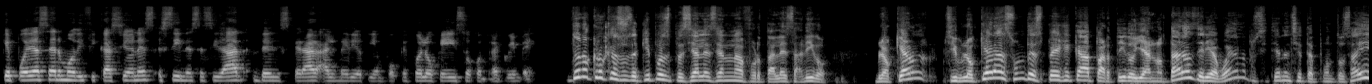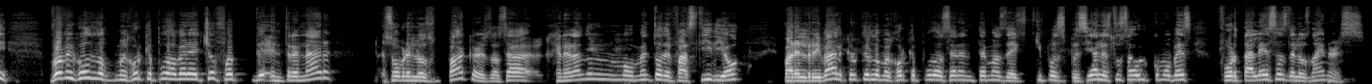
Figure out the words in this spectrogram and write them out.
que puede hacer modificaciones sin necesidad de esperar al medio tiempo, que fue lo que hizo contra Green Bay. Yo no creo que sus equipos especiales sean una fortaleza. Digo, bloquearon, si bloquearas un despeje cada partido y anotaras, diría, bueno, pues si tienen siete puntos ahí. Robbie Gold lo mejor que pudo haber hecho fue entrenar sobre los Packers, o sea, generando un momento de fastidio para el rival. Creo que es lo mejor que pudo hacer en temas de equipos especiales. Tú, Saúl, ¿cómo ves fortalezas de los Niners?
